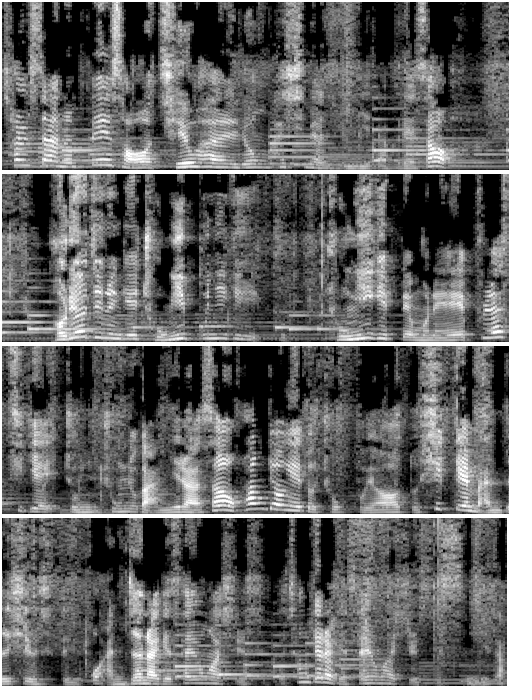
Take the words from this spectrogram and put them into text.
철사는 빼서 재활용하시면 됩니다. 그래서 버려지는 게 종이뿐이기, 종이기 때문에 플라스틱의 종, 종류가 아니라서 환경에도 좋고요. 또 쉽게 만드실 수도 있고 안전하게 사용하실 수 있고 청결하게 사용하실 수 있습니다.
